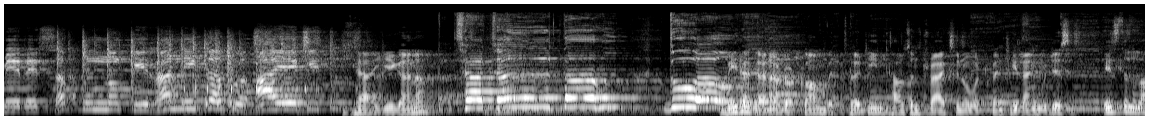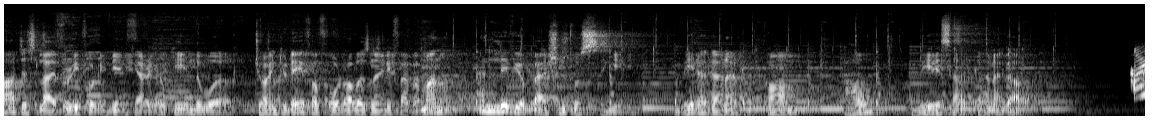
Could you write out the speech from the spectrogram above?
मेरे सपनों की रानी कब आएगी या ये गाना अच्छा चलता हूँ दुआ मेरा गाना dot com with 13,000 tracks in over 20 languages is the largest library for Indian karaoke in the world. Join today for $4.95 a month and live your passion for singing. Miragana.com. आओ मेरे साथ गाना गाओ Hi,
